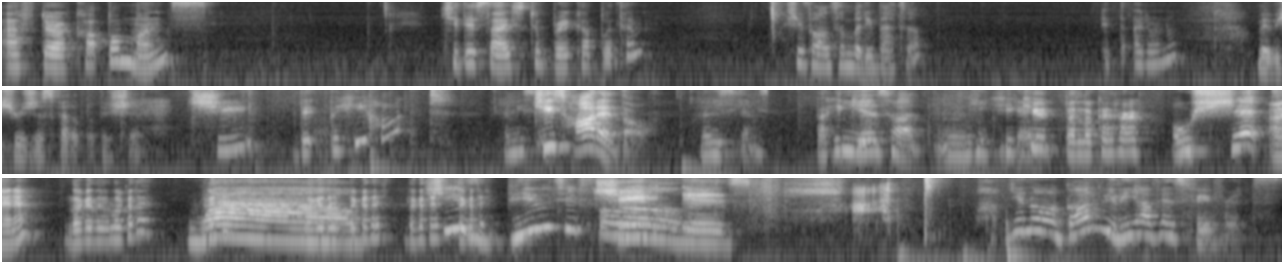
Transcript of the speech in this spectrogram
After a couple months, she decides to break up with him. She found somebody better. It, I don't know. Maybe she was just fed up with his shit. She, did, but he hot. Let me see. She's hotter though. Let me see. Let me see. But he, He cute. is hot. Mm, he He cute, but look at her. Oh shit! I know. Look at that. Look at that. Look at wow. Look at that. Look at that. Look at that. She's Look at beautiful. She is hot. You know, God really have His favorites,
